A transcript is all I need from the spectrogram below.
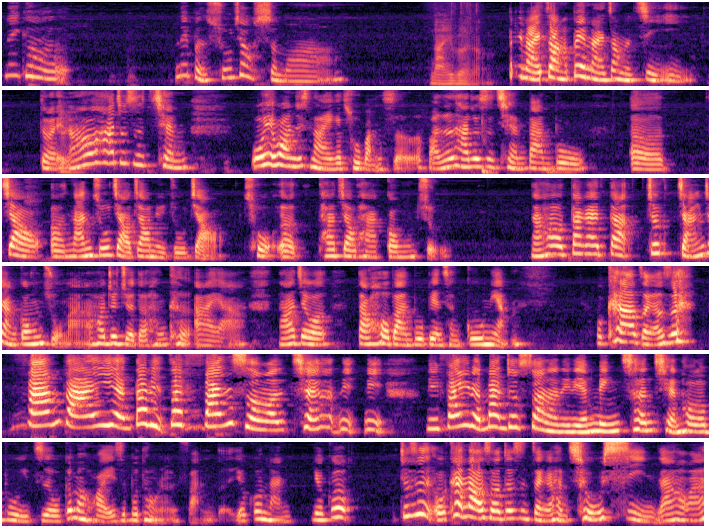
那个那本书叫什么啊？哪一本啊？被埋葬被埋葬的记忆。对，对然后它就是前我也忘记是哪一个出版社了，反正它就是前半部，呃，叫呃男主角叫女主角错，呃，他叫她公主，然后大概大就讲一讲公主嘛，然后就觉得很可爱啊，然后结果到后半部变成姑娘，我看到整个是翻白眼，到底在翻什么？前你你你翻译的慢就算了，你连名称前后都不一致，我根本怀疑是不同人翻的，有够难，有够就是我看到的时候就是整个很出戏，你知道吗？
